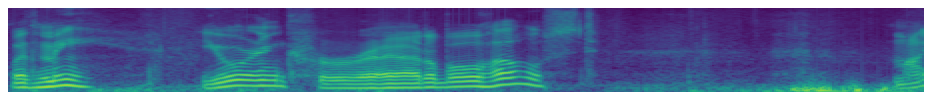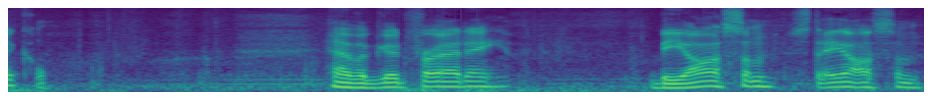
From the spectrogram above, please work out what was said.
with me, your incredible host, Michael. Have a good Friday. Be awesome. Stay awesome.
